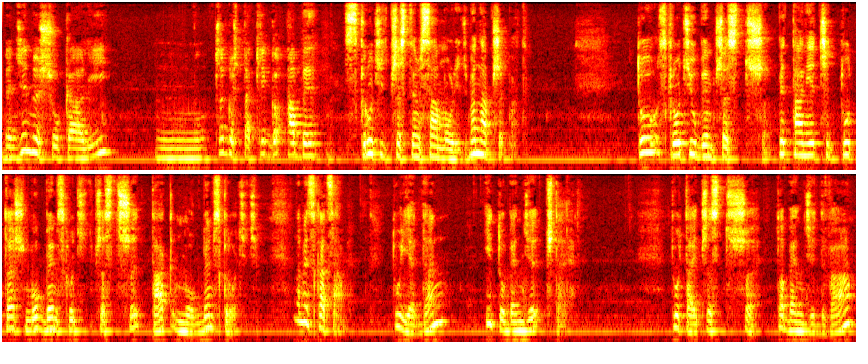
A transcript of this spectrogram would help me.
będziemy szukali mm, czegoś takiego, aby skrócić przez tę samą liczbę. Na przykład tu skróciłbym przez 3. Pytanie, czy tu też mógłbym skrócić przez 3? Tak, mógłbym skrócić. No więc skracamy. Tu 1 i tu będzie 4. Tutaj przez 3 to będzie 2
